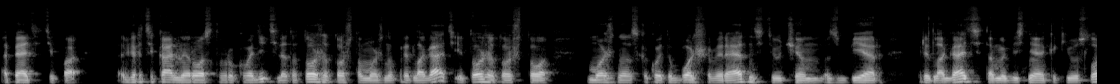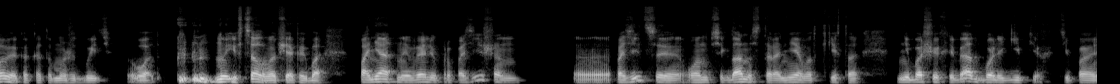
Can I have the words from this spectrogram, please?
опять, типа, вертикальный рост в руководителя – это тоже то, что можно предлагать, и тоже то, что можно с какой-то большей вероятностью, чем Сбер – предлагать, там, объясняя, какие условия, как это может быть. Вот. ну и в целом вообще как бы понятный value proposition э, позиции, он всегда на стороне вот каких-то небольших ребят, более гибких. Типа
